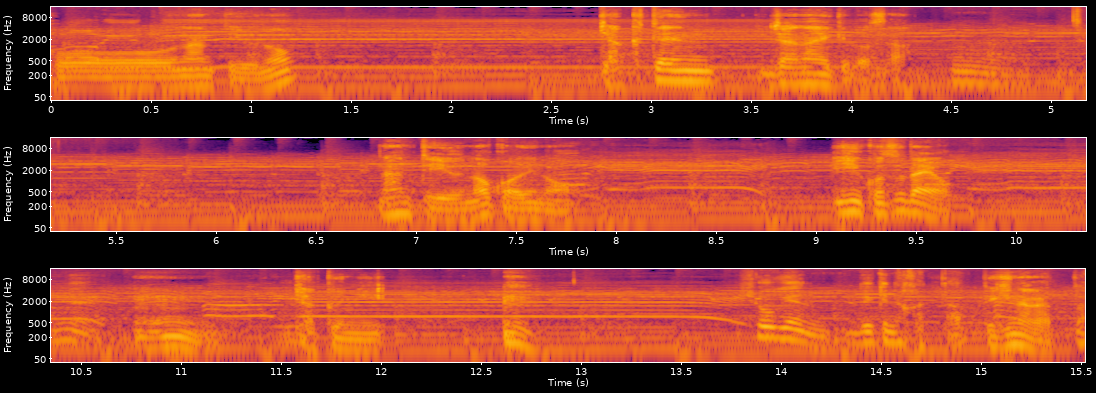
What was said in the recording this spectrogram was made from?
こうなんていうの？逆転じゃないけどさ。なんていうの？こういうの。いいことだよ。ね。うん。逆に。表現できなかった？できなかった。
